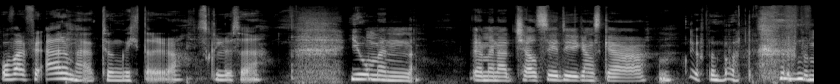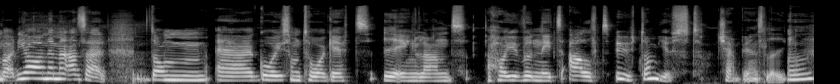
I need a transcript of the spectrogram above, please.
Och varför är de här tungviktare då, skulle du säga? Jo, men jag menar Chelsea, det är ganska Uppenbart. uppenbart. Ja, nej men alltså här, de eh, går ju som tåget i England, har ju vunnit allt utom just Champions League.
